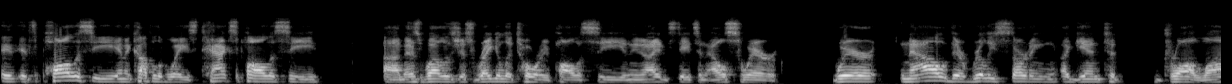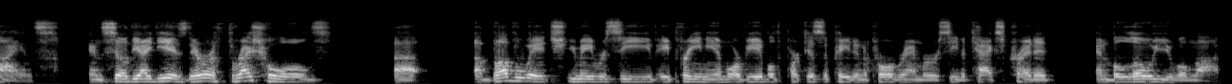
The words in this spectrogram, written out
it's policy in a couple of ways, tax policy, um, as well as just regulatory policy in the United States and elsewhere, where now they're really starting again to draw lines. And so the idea is there are thresholds uh, above which you may receive a premium or be able to participate in a program or receive a tax credit, and below you will not.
